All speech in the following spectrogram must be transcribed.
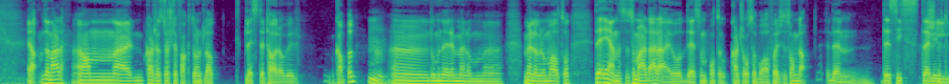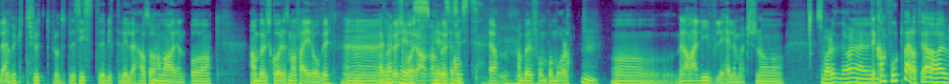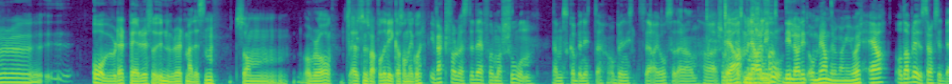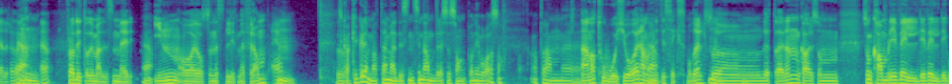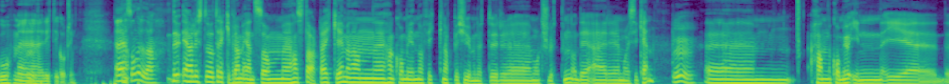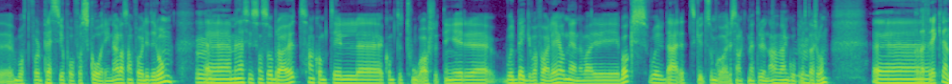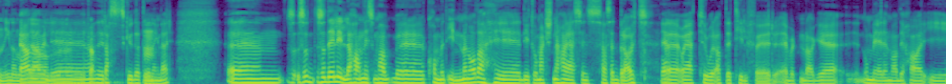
ja, den er det. Han er kanskje den største faktoren til at Leicester tar over kampen. Mm. Uh, dominerer mellom, uh, mellomrommet og alt sånt. Det eneste som er der, er jo det som på en måte kanskje også var forrige sesong, da. Den, det siste lille Sluttprodukt. Sluttprodukt. Det siste bitte lille. Altså, han har en på Han bør score som han feier over. Hadde eller vært bør. Peres, Han, han, bør få, ja, han bør få den på mål, da. Mm. Og, men han er livlig hele matchen, og Så var det, det det kan fort være at vi har overvurdert Perez og undervurdert Madison som overall. Jeg syns i hvert fall det virka sånn i går. I hvert fall hvis det er det formasjonen de skal benytte, og benytte Ayose der han har som Ja, men de, la litt, de la litt om i andre omgang i går. Ja, og da ble det straks litt bedre. Der. Mm. Ja. For da dytta de Madison mer Ja. inn, og er nesten litt mer fram. Mm. Skal ikke glemme at det er Madison sin andre sesong på nivå, altså. At han eh, Nei, han er 22 år, han er Ja. 96-modell, så dette er en kar som, som kan bli veldig, veldig god med riktig coaching. Eh, Sondre, da? Du, jeg har lyst til å trekke fram en som eh, Han starta ikke, men han, eh, han kom inn og fikk knappe 20 minutter mot slutten, og det er Moise Ken. Mm. Eh, han kom jo inn i eh, Watford presser jo på for scoring der, da, så han får litt rom. Mm. Eh, men jeg syns han så bra ut. Han kom til, eh, kom til to avslutninger eh, hvor begge var farlige, og den ene var i boks, hvor det er et skudd som går centimeter unna. Det er en god prestasjon. Ja, Eh, det er frekk vending, den. ja, det er veldig, ja, raskt skudd etter Mm. vending der. Ehm, så, så, så det lille han liksom har eh, kommet inn med nå, da, i de to matchene, har jeg syns har sett bra ut. Ja. Eh, og jeg tror at det tilføyer Everton-laget noe mer enn hva de har i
